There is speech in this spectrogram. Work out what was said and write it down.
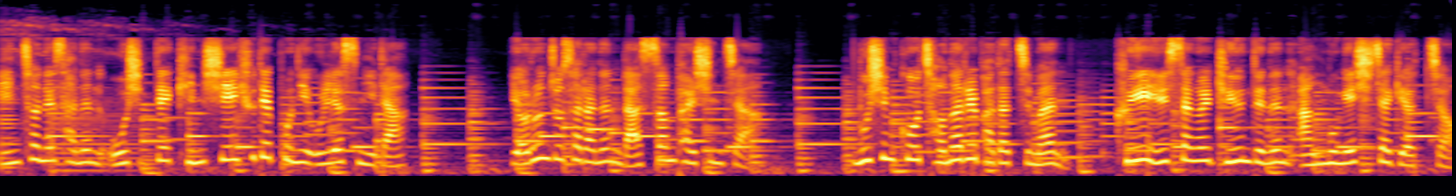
인천에 사는 50대 김 씨의 휴대폰이 울렸습니다. 여론조사라는 낯선 발신자. 무심코 전화를 받았지만 그의 일상을 뒤흔드는 악몽의 시작이었죠.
